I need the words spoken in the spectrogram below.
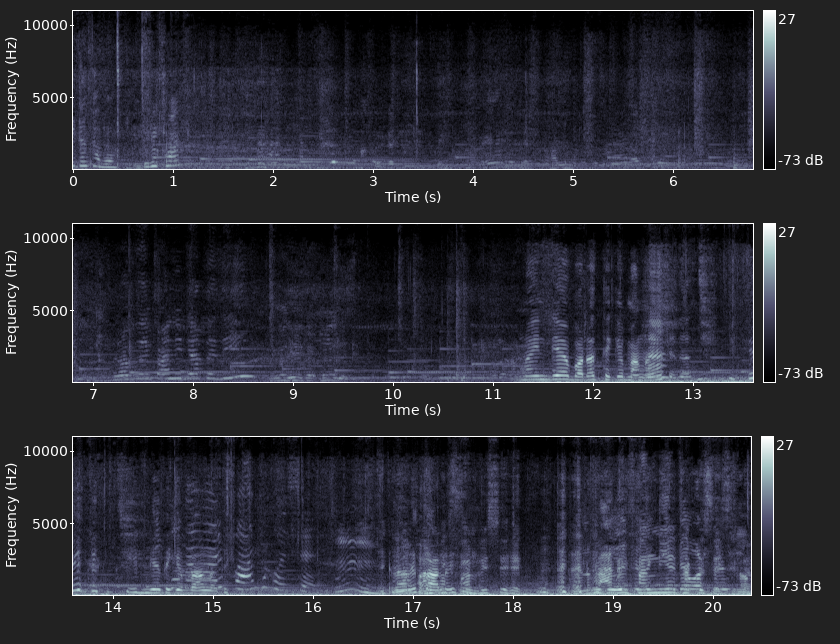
এটা খাব আমরা ইন্ডিয়া বর্ডার থেকে বাংলাদেশে যাচ্ছি। ইন্ডিয়া থেকে বাংলাদেশ। পান হয়েছে। এখানে অনেক পান হয়েছে। পান নিয়ে থাকতে চাইছিলাম।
